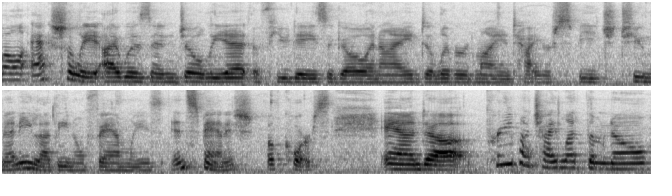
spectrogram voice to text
Well, actually, I was in Joliet a few days ago and I delivered my entire speech to many Latino families in Spanish, of course. And uh, pretty much I let them know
